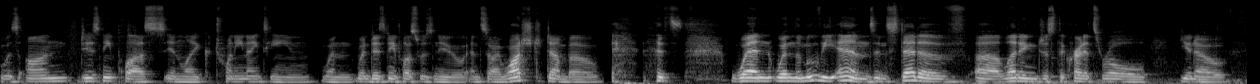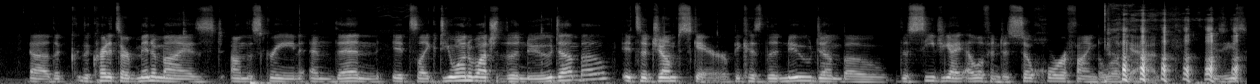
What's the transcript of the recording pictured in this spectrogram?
was on Disney Plus in like 2019 when when Disney Plus was new, and so I watched Dumbo. it's when when the movie ends, instead of uh, letting just the credits roll, you know. Uh, the the credits are minimized on the screen, and then it's like, "Do you want to watch the new Dumbo?" It's a jump scare because the new Dumbo, the CGI elephant, is so horrifying to look at. he's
